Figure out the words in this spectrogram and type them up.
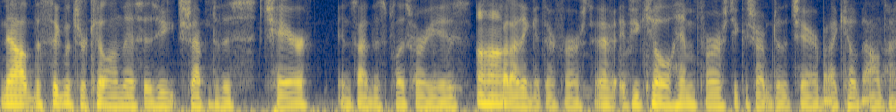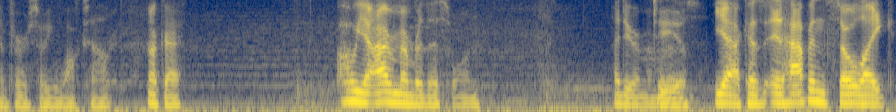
Now the signature kill on this is you strap him to this chair inside this place where he is. Uh-huh. But I didn't get there first. If, if you kill him first, you can strap him to the chair. But I killed Valentine first, so he walks out. Okay. Oh yeah, I remember this one. I do remember Do this. Yeah, because it happens so like,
